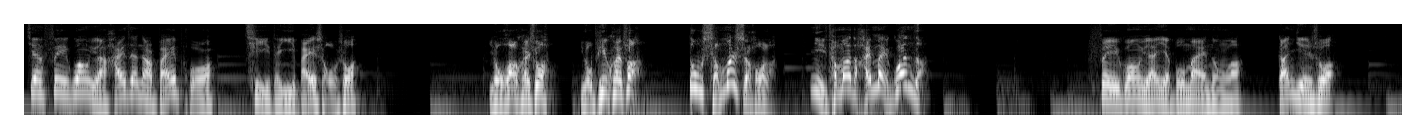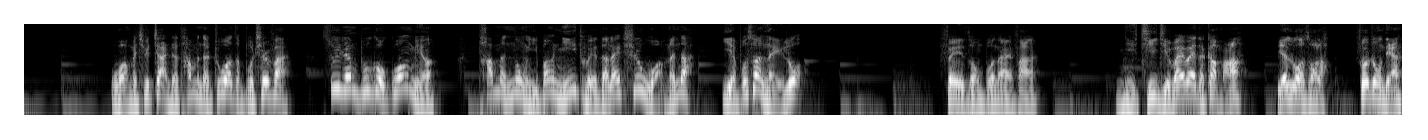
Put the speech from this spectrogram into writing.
见费光远还在那儿摆谱，气得一摆手说：“有话快说，有屁快放，都什么时候了，你他妈的还卖关子！”费光远也不卖弄了，赶紧说：“我们去占着他们的桌子不吃饭，虽然不够光明，他们弄一帮泥腿子来吃我们的，也不算磊落。”费总不耐烦：“你唧唧歪歪的干嘛？别啰嗦了，说重点。”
